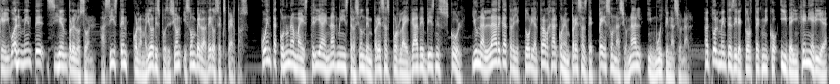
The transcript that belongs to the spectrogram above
que igualmente siempre lo son. Asisten con la mayor disposición y son verdaderos expertos. Cuenta con una maestría en Administración de Empresas por la EGADE Business School y una larga trayectoria al trabajar con empresas de peso nacional y multinacional. Actualmente es director técnico y de ingeniería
